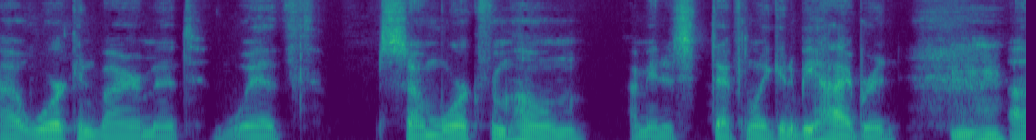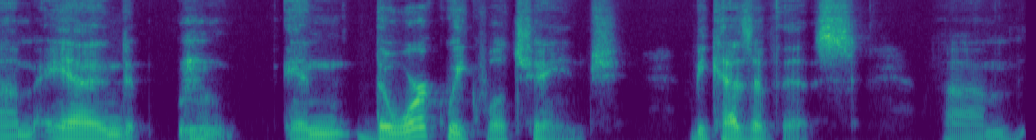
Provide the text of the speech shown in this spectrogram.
uh, work environment with some work from home. I mean, it's definitely going to be hybrid, Mhm. um, and and the work week will change because of this. Um,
